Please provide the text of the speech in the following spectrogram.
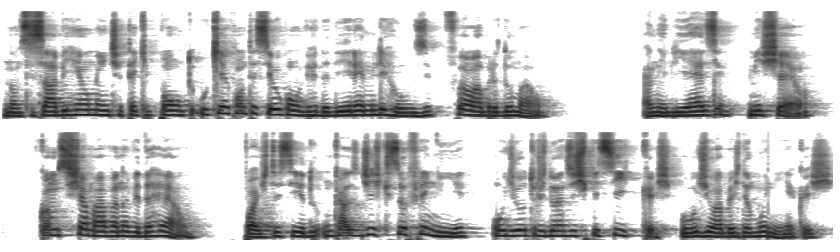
Não se sabe realmente até que ponto o que aconteceu com a verdadeira Emily Rose foi obra do mal. Anneliese Michel, como se chamava na vida real, pode ter sido um caso de esquizofrenia ou de outras doenças psíquicas ou de obras demoníacas.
